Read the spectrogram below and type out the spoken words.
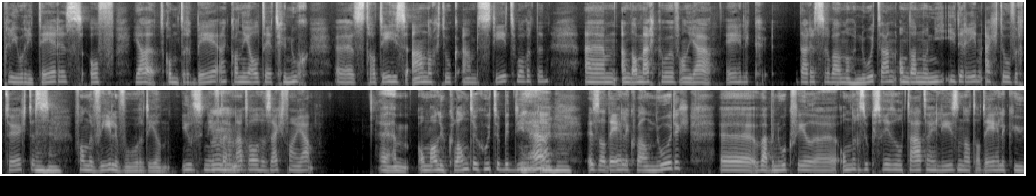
prioritair is. Of ja, het komt erbij, hè, kan niet altijd genoeg uh, strategische aandacht ook aan besteed worden. Um, en dan merken we van ja, eigenlijk daar is er wel nog nood aan, omdat nog niet iedereen echt overtuigd is mm -hmm. van de vele voordelen. Ilsen heeft mm -hmm. daarnet al gezegd van ja, Um, om al uw klanten goed te bedienen, mhm. is dat eigenlijk wel nodig. Uh, we hebben ook veel uh, onderzoeksresultaten gelezen dat dat eigenlijk uw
